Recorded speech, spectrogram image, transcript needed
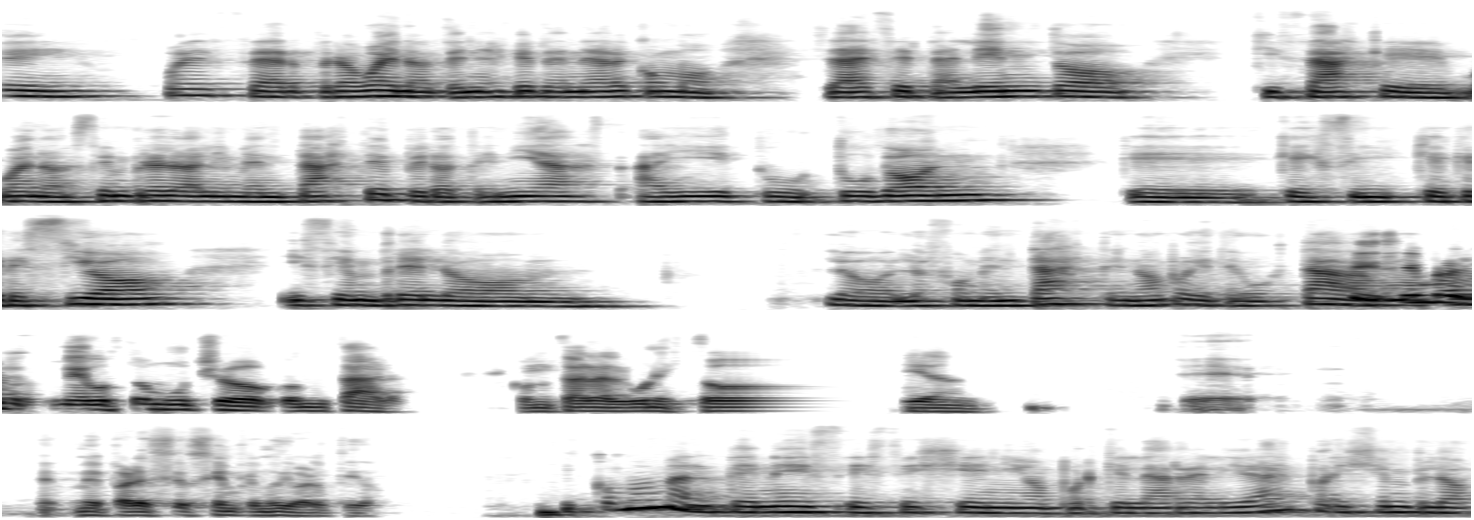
Sí, puede ser, pero bueno, tenías que tener como ya ese talento, quizás que, bueno, siempre lo alimentaste, pero tenías ahí tu, don que, que, sí, que creció y siempre lo, lo, fomentaste, ¿no? Porque te gustaba. Sí, siempre me gustó mucho contar contar alguna historia, eh, me pareció siempre muy divertido. ¿Y cómo mantenés ese genio? Porque la realidad es, por ejemplo,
